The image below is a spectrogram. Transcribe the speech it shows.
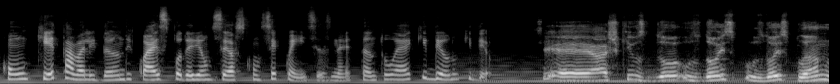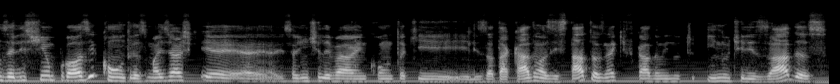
com o que estava lidando e quais poderiam ser as consequências, né? Tanto é que deu no que deu. É, acho que os, do, os, dois, os dois planos eles tinham prós e contras, mas acho que é, se a gente levar em conta que eles atacaram as estátuas, né, que ficaram inutilizadas,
